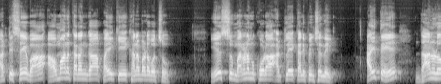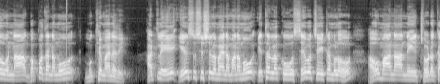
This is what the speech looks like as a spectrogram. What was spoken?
అట్టి సేవ అవమానకరంగా పైకి కనబడవచ్చు. యేసు మరణము కూడా అట్లే కనిపించింది. అయితే దానిలో ఉన్న గొప్పతనము ముఖ్యమైనది. అట్లే యేసు శిష్యులమైన మనము ఇతరులకు సేవ చేయటంలో అవమానాన్ని చూడక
